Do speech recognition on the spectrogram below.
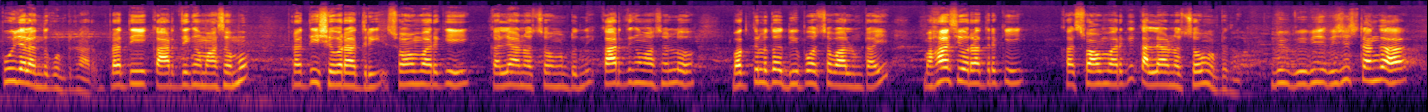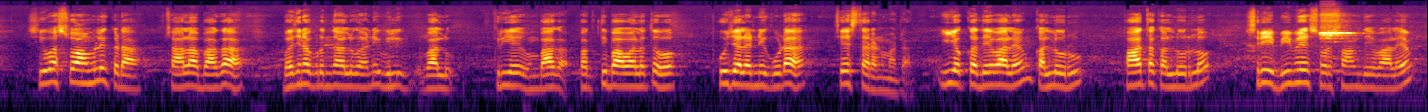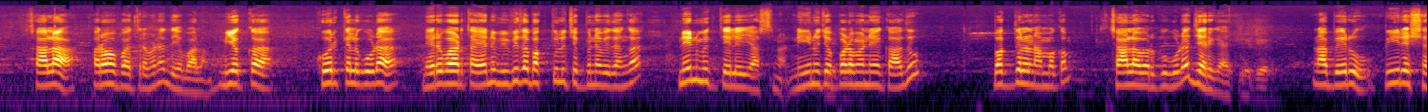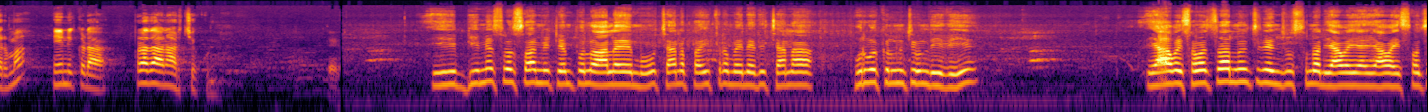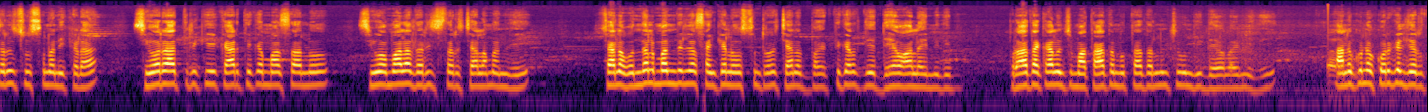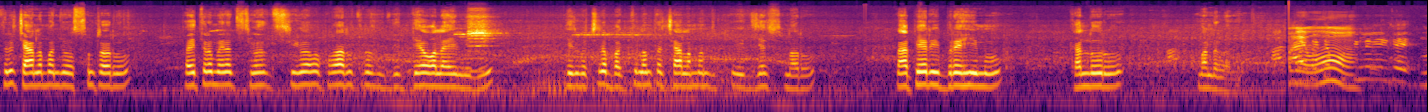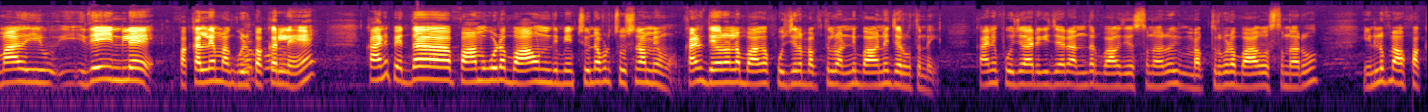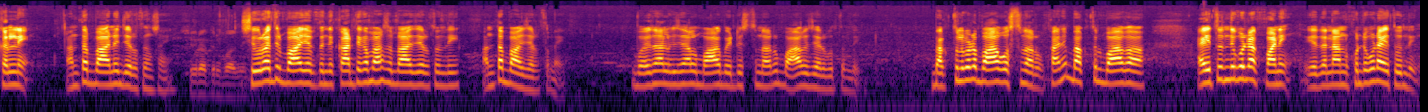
పూజలు అందుకుంటున్నారు. ప్రతి కార్తీక మాసము ప్రతి శివరాత్రి స్వామివారికి కళ్యాణోత్సవం ఉంటుంది. కార్తీక మాసంలో భక్తులతో దీపోత్సవాలు ఉంటాయి. మహాశివరాత్రికి స్వామివారికి కళ్యాణోత్సవం ఉంటుంది. విశిష్టంగా శివస్వాములు ఇక్కడ చాలా బాగా భజన బృందాలు కానీ విలి వాళ్ళు క్రియ బాగా భక్తి భావాలతో పూజలన్నీ కూడా చేస్తారనమాట ఈ యొక్క దేవాలయం కల్లూరు పాత కల్లూరులో శ్రీ భీమేశ్వర స్వామి దేవాలయం చాలా పరమపవిత్రమైన దేవాలయం. మీ యొక్క కోరికలు కూడా నెరవేరుతాయని వివిధ భక్తులు చెప్పిన విధంగా నేను మీకు తెలియజేస్తున్నాను. నేను చెప్పడం అనే కాదు భక్తుల నమ్మకం చాలా వరకు కూడా జరిగాయి. నా పేరు వీరేష్ శర్మ నేను ఇక్కడ ప్రధాన అర్చకుని ఈ భీమేశ్వర స్వామి టెంపుల్ ఆలయము చాలా పవిత్రమైనది చాలా పూర్వకుల నుంచి ఉంది ఇది. యాభై సంవత్సరాల నుంచి నేను చూస్తున్నాను యాభై యాభై సంవత్సరాలు చూస్తున్నాను ఇక్కడ. శివరాత్రికి కార్తీక మాసాలు శివమాల ధరిస్తారు చాలామంది. చాలా వందల మందిల సంఖ్యలో వస్తుంటారు. చాలా భక్తిగల దేవాలయం ఇది. పురాతకాలం నుంచి మా తాత ముత్తాతల నుంచి ఉంది దేవాలయం ఇది. అనుకున్న కోరికలు జరుగుతున్నాయి. చాలామంది వస్తుంటారు. పవిత్రమైన శివ శివపార్వతుల దేవాలయం ఇది. దీనికి వచ్చిన భక్తులంతా చాలామంది ఇది చేస్తున్నారు. నా పేరు ఇబ్రహీము కల్లూరు మండలం. మాది ఇదే ఇండ్లే పక్కలనే మా గుడి పక్కలనే. కానీ పెద్ద పాము కూడా బాగుంది. మేము చిన్నప్పుడు చూసినాం మేము. కానీ దేవాలయంలో బాగా పూజలు భక్తులు అన్నీ బాగానే జరుగుతున్నాయి. కానీ పూజారి గిజారి అందరు బాగా చేస్తున్నారు. భక్తులు కూడా బాగా వస్తున్నారు. ఇండ్లు మా పక్కలనే. అంతా బాగానే జరుగుతుంది సార్ శివరాత్రి బాగా జరుగుతుంది. కార్తీక మాసం బాగా జరుగుతుంది. అంతా బాగా జరుగుతున్నాయి. భోజనాలు గిజనాలు బాగా పెట్టిస్తున్నారు. బాగా జరుగుతుంది. భక్తులు కూడా బాగా వస్తున్నారు. కానీ భక్తులు బాగా అవుతుంది కూడా పని. ఏదైనా అనుకుంటే కూడా అవుతుంది.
